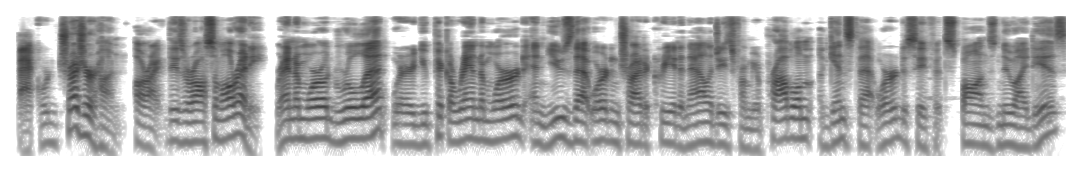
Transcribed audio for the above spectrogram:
backward treasure hunt. All right, these are awesome already. Random word roulette, where you pick a random word and use that word and try to create analogies from your problem against that word to see if it spawns new ideas.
